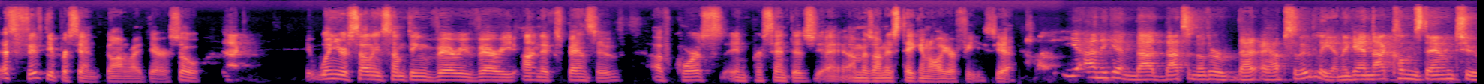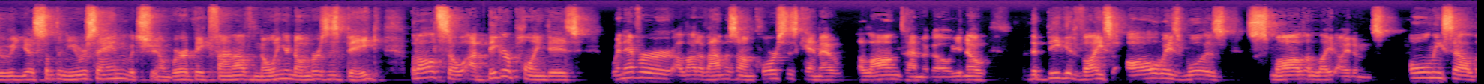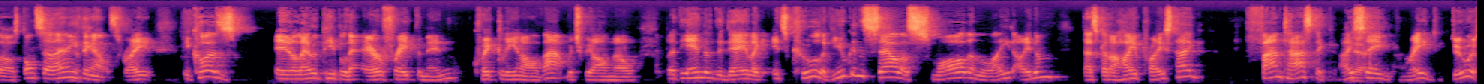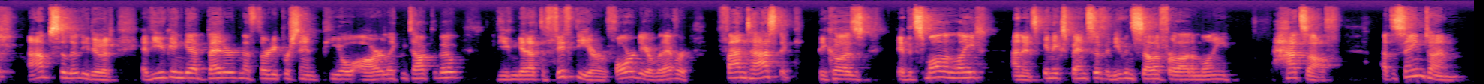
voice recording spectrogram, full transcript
that's 50% gone right there. So exactly. when you're selling something very, very inexpensive, of course, in percentage, Amazon is taking all your fees. Yeah. Yeah. And again, that that's another, that absolutely. And again, that comes down to yeah, something you were saying, which you know, we're a big fan of. Knowing your numbers is big. But also, a bigger point is whenever a lot of Amazon courses came out a long time ago, you know, the big advice always was small and light items only sell those. Don't sell anything else, right? Because it allowed people to air freight them in quickly and all that, which we all know. But at the end of the day, like it's cool if you can sell a small and light item that's got a high price tag. Fantastic. I yeah. say great. Do it. Absolutely do it. If you can get better than a 30% POR, like we talked about, if you can get up to 50 or 40 or whatever, fantastic. Because if it's small and light and it's inexpensive and you can sell it for a lot of money, hats off. At the same time,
